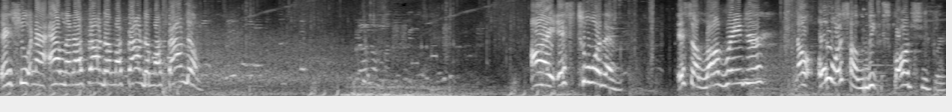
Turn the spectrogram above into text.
They shooting at Allen. I found him. I found him. I found him. All right, it's two of them. It's a Love Ranger. No, oh, it's a Elite Squad Trooper.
